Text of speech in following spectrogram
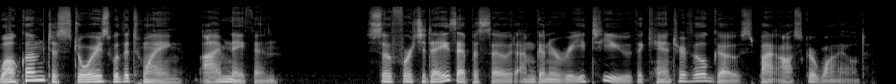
Welcome to Stories with a Twang. I'm Nathan. So, for today's episode, I'm going to read to you The Canterville Ghost by Oscar Wilde.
